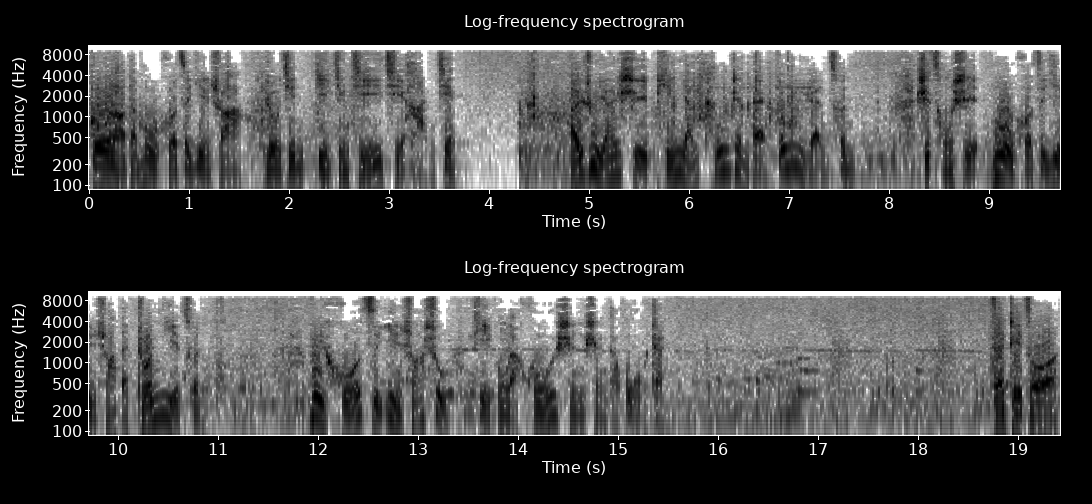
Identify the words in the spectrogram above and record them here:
古老的木活字印刷，如今已经极其罕见。而瑞安市平阳坑镇的东源村，是从事木活字印刷的专业村，为活字印刷术提供了活生生的物证。在这座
